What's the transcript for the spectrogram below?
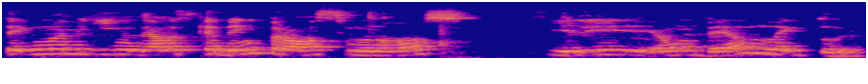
Tem um amiguinho delas que é bem próximo nosso, e ele é um belo leitor.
